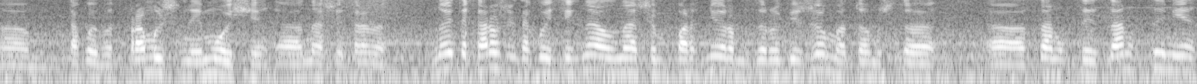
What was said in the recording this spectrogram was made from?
э, такой вот промышленной мощи нашей страны, но это хороший такой сигнал нашим партнерам за рубежом о том, что санкции санкциями,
